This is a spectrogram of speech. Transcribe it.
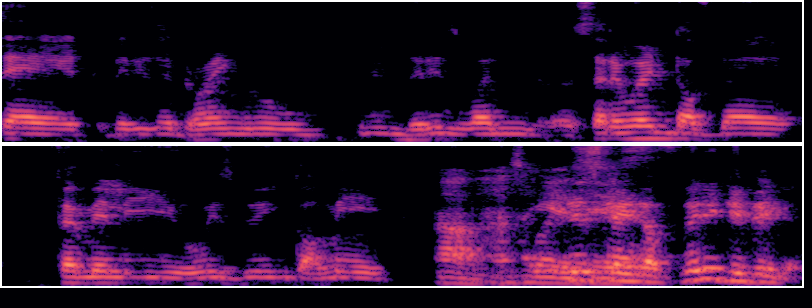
set there is a drawing room hmm. there is one uh, servant of the family who is doing comic. Ah, yes, this yes. kind of very typical.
